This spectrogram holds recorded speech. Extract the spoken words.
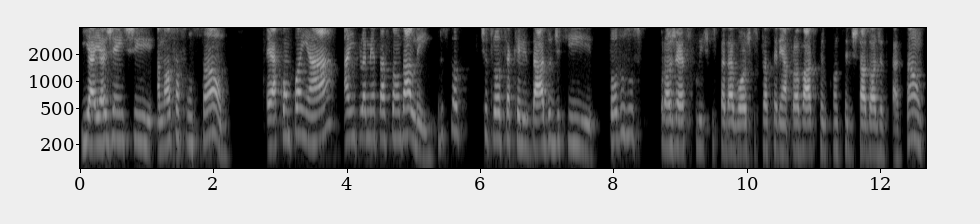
E aí a gente, a nossa função é acompanhar a implementação da lei. Por isso que eu te trouxe aquele dado de que todos os projetos políticos pedagógicos para serem aprovados pelo Conselho Estadual de Educação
